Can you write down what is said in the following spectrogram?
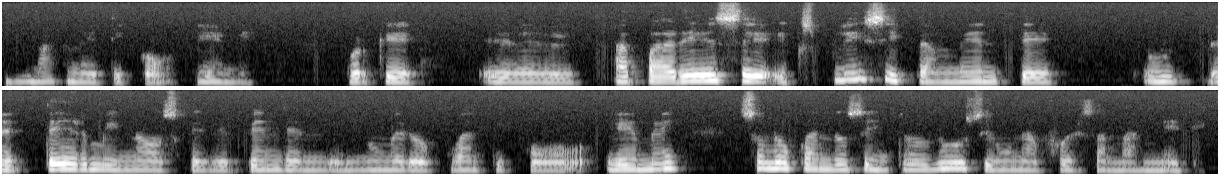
magnético M. Porque aparece explícitamente eh, términos que dependen del número cuántico M solo cuando se introduce una fuerza magnética.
